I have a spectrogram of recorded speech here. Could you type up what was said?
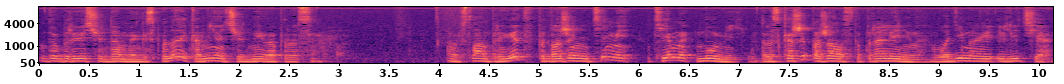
Добрый вечер, дамы и господа, и ко мне очередные вопросы. Руслан, привет. В продолжении темы, темы мумий. Расскажи, пожалуйста, про Ленина, Владимира Ильича.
